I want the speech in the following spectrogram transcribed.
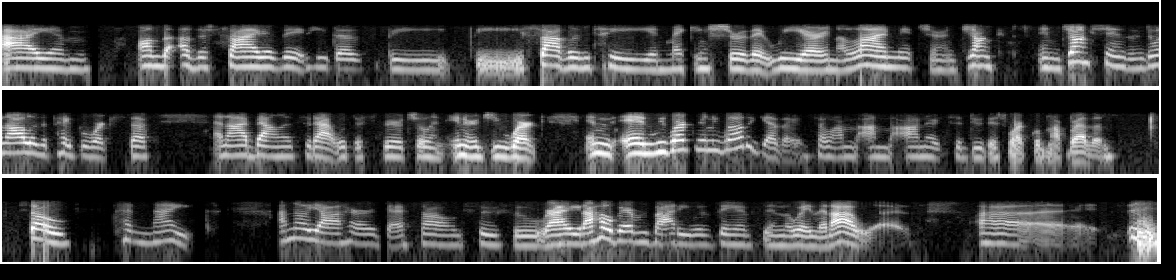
I am on the other side of it. He does the the sovereignty and making sure that we are in alignment, injunc- injunctions, and doing all of the paperwork stuff. And I balance it out with the spiritual and energy work, and and we work really well together. So I'm I'm honored to do this work with my brother. So tonight I know y'all heard that song Susu, right? I hope everybody was dancing the way that I was. Uh,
